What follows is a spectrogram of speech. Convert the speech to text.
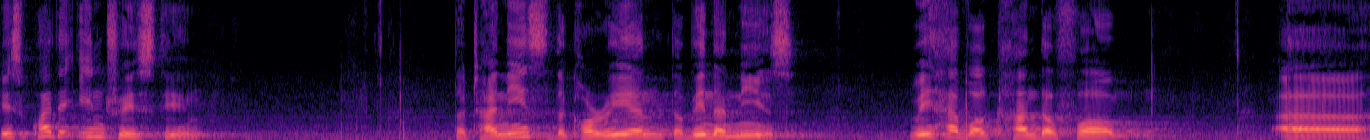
is quite interesting. The Chinese, the Korean, the Vietnamese, we have a kind of um, uh,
